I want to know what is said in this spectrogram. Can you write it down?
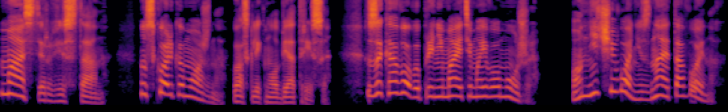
«Мастер Вистан, ну сколько можно?» — воскликнула Беатриса. «За кого вы принимаете моего мужа? Он ничего не знает о войнах».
